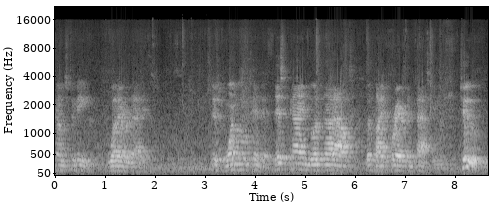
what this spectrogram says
comes to me, whatever that is. Just one little tidbit. This kind goes not out but by prayer and fasting. Two,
